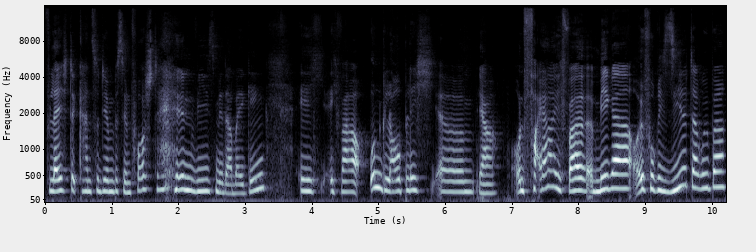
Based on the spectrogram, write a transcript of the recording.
vielleicht kannst du dir ein bisschen vorstellen, wie es mir dabei ging. Ich, ich war unglaublich, ähm, ja, on fire. Ich war mega euphorisiert darüber,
